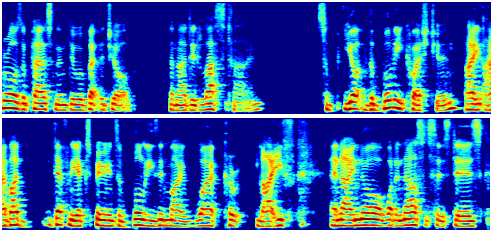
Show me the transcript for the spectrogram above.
grow as a person and do a better job than I did last time. So the bully question, I, I've had definitely experience of bullies in my work life, and I know what a narcissist is,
